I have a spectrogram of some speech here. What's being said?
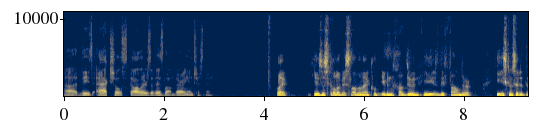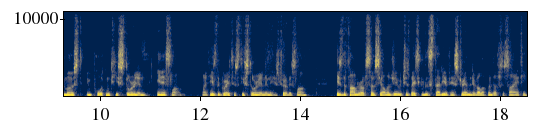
uh, these actual scholars of Islam. Very interesting. Right. Here's a scholar of Islam, a man called Ibn Khaldun. He is the founder, he is considered the most important historian in Islam. Right? He's the greatest historian in the history of Islam. He's the founder of sociology, which is basically the study of history and the development of society.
